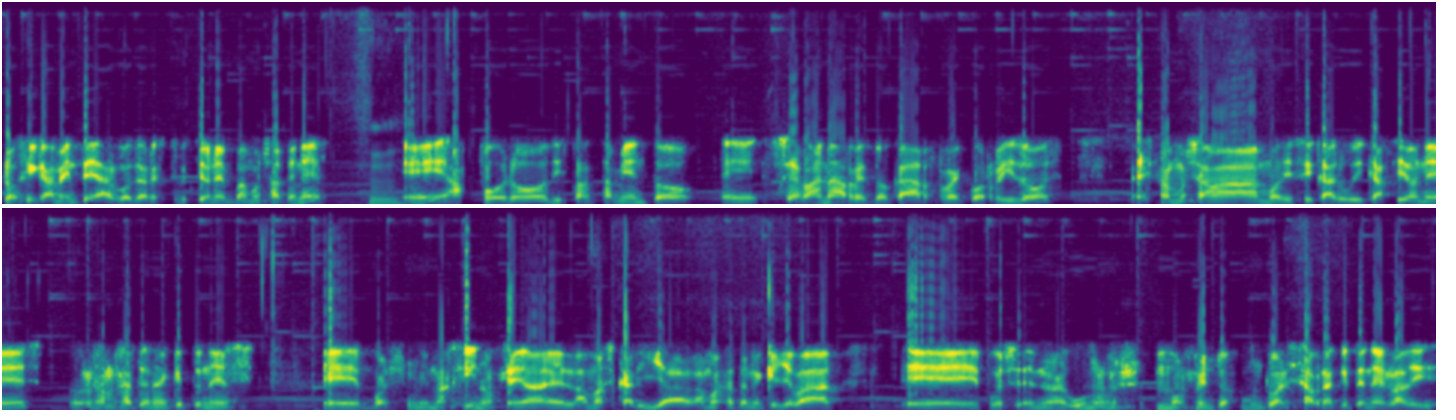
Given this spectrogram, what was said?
Lógicamente, algo de restricciones vamos a tener, eh, aforo, distanciamiento, eh, se van a retocar recorridos, vamos a modificar ubicaciones, vamos a tener que tener, eh, pues me imagino que la mascarilla vamos a tener que llevar, eh, pues en algunos momentos puntuales habrá que tener la, eh,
